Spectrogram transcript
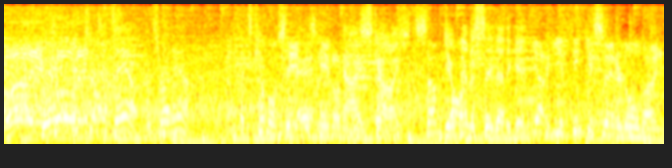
Well, you called it. It's out. Let's run out. Let's come on, Xander's head on No, his he's going. Sometimes, You'll never see that again. Yeah, you think you've seen it all, don't you?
